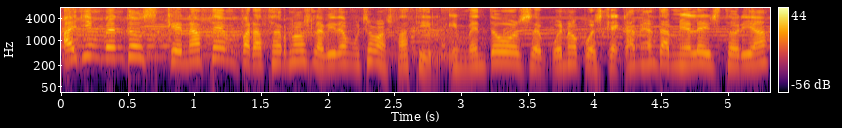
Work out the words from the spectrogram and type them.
Hay inventos que nacen para hacernos la vida mucho más fácil. Inventos, eh, bueno, pues que cambian también la historia.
